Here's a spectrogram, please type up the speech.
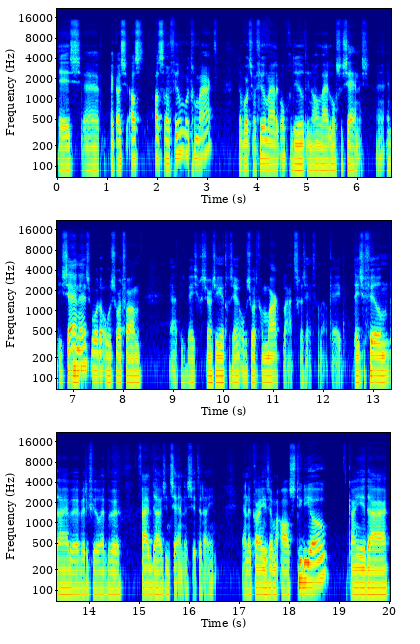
is. kijk, als, als, als er een film wordt gemaakt dan wordt zo'n film eigenlijk opgedeeld in allerlei losse scènes. En die scènes worden op een soort van, ja, het is een beetje gechargeerd gezegd, op een soort van marktplaats gezet. Van oké, deze film, daar hebben, weet ik veel, hebben we 5000 scènes zitten daarin. En dan kan je zeg maar als studio, kan je daar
